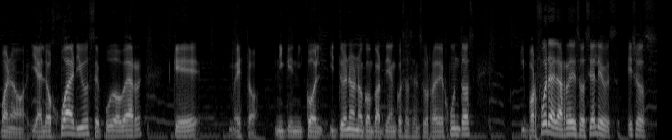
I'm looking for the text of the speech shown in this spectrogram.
Bueno, y a los Juariu se pudo ver que esto, Nicky Nicole y Trueno no compartían cosas en sus redes juntos. Y por fuera de las redes sociales, ellos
